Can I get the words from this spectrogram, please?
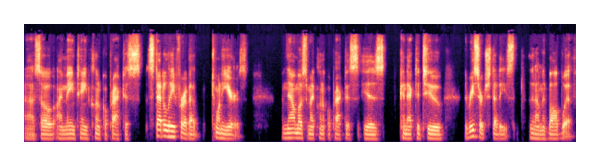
Uh, so I maintained clinical practice steadily for about 20 years. Now most of my clinical practice is connected to the research studies that I'm involved with.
